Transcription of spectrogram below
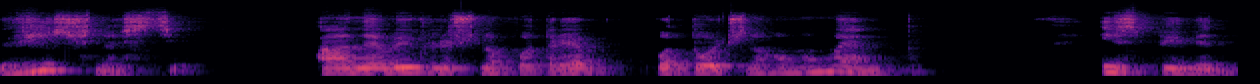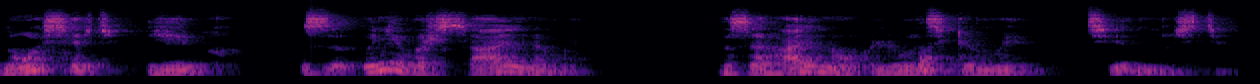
вічності, а не виключно потреб поточного моменту, і співвідносять їх з універсальними загальнолюдськими цінностями.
